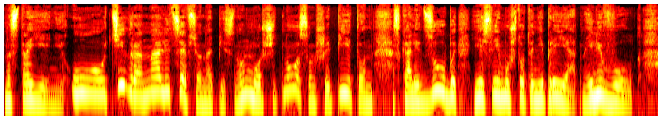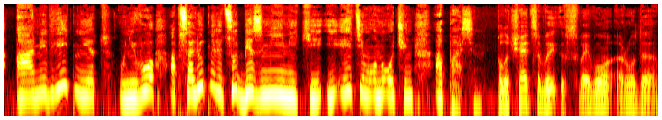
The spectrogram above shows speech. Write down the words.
настроения. У тигра на лице все написано. Он морщит нос, он шипит, он скалит зубы, если ему что-то неприятно. Или волк. А медведь нет. У него абсолютно лицо без мимики, и этим он очень опасен. Получается, вы своего рода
